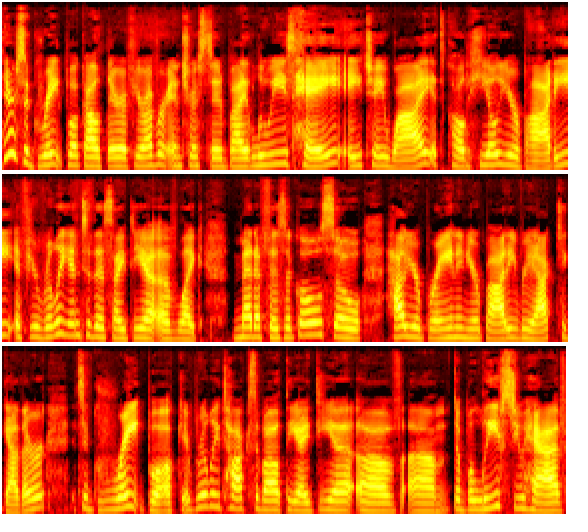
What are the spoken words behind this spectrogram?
there's a great book out there if you're ever interested by louise hay h-a-y it's called heal your body. If you're really into this idea of like metaphysical so how your brain and your body react together it's a great book. It really talks about the idea of um, the beliefs you have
